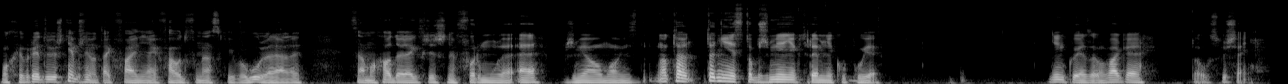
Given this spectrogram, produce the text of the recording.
Bo hybrydy już nie brzmią tak fajnie jak V12 w ogóle, ale samochody elektryczne w Formule E brzmiało moim zdaniem. No to, to nie jest to brzmienie, które mnie kupuje. Dziękuję za uwagę. Do usłyszenia.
